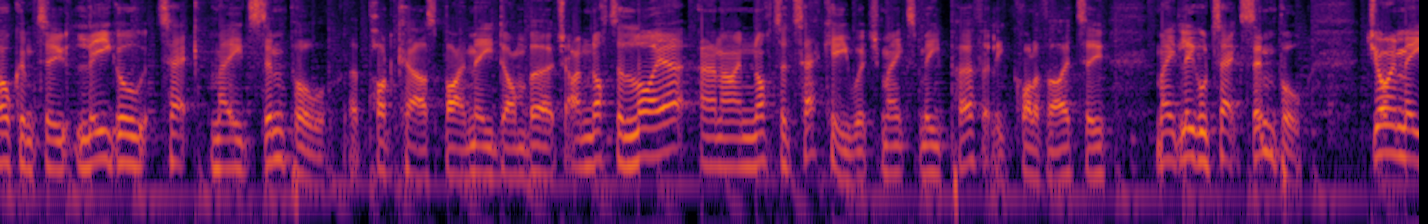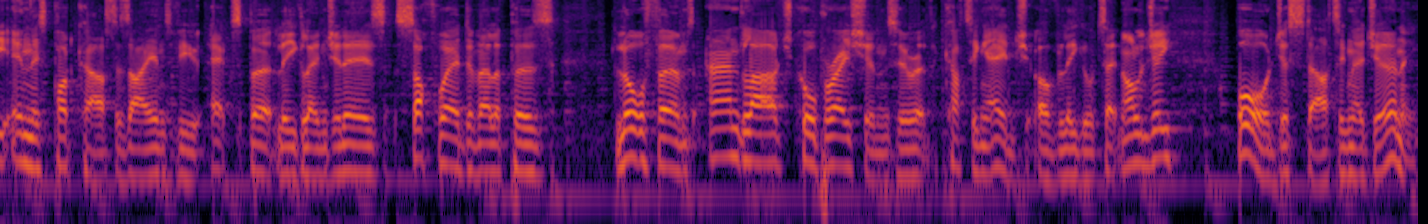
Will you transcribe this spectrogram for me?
Welcome to Legal Tech Made Simple, a podcast by me, Dom Burch. I'm not a lawyer and I'm not a techie, which makes me perfectly qualified to make legal tech simple. Join me in this podcast as I interview expert legal engineers, software developers, law firms, and large corporations who are at the cutting edge of legal technology or just starting their journey.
